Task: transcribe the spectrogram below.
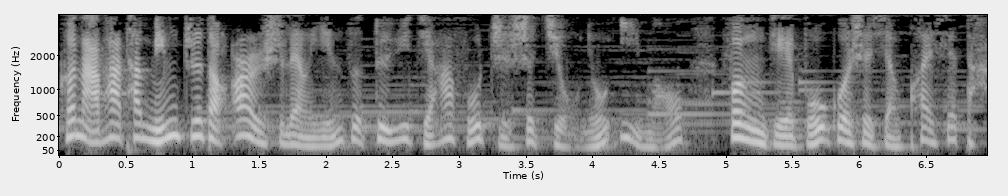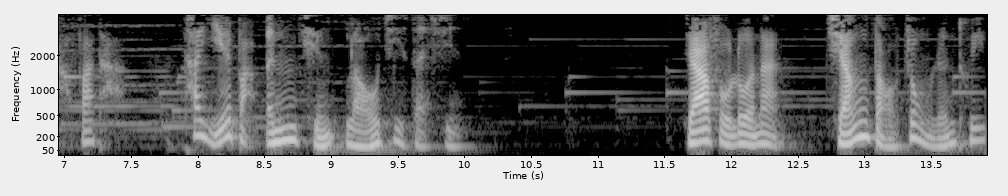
可哪怕他明知道二十两银子对于贾府只是九牛一毛，凤姐不过是想快些打发他，他也把恩情牢记在心。贾府落难，墙倒众人推，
